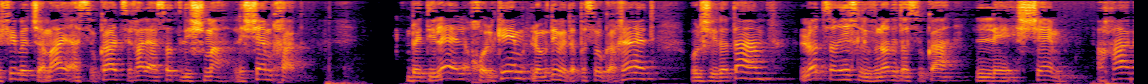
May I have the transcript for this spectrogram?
לפי בית שמאי הסוכה צריכה להיעשות לשמה, לשם חג. בית הלל חולקים, לומדים את הפסוק אחרת, ולשיטתם לא צריך לבנות את הסוכה לשם החג,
